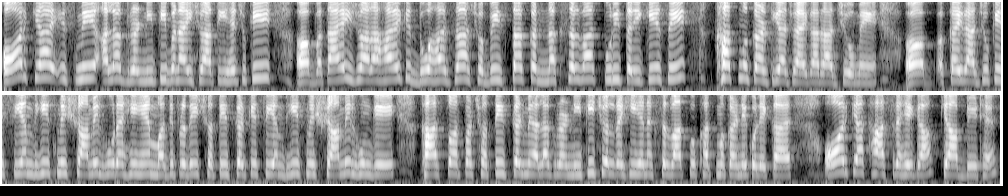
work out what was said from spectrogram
और क्या इसमें अलग रणनीति बनाई जाती है? क्योंकि बताया जा रहा है कि 2026 तक नक्सलवाद पूरी तरीके से खत्म कर दिया जाएगा राज्यों में। कई राज्यों के सीएम भी इसमें शामिल हो रहे हैं। मध्य प्रदेश, छत्तीसगढ़ के सीएम भी इसमें शामिल होंगे। खासतौर पर छत्तीसगढ़ में अलग रणनीति चल रही है नक्सलवाद को खत्म करने को लेकर। और क्या खास रहेगा? क्या अपडेट है?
